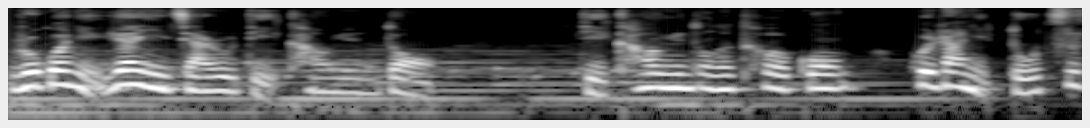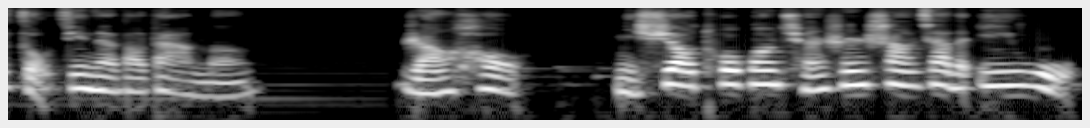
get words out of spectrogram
如果你愿意加入抵抗运动，抵抗运动的特工会让你独自走进那道大门，然后你需要脱光全身上下的衣物，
